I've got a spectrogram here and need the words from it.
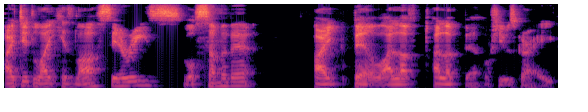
I did like his last series, or some of it. I Bill, I loved I loved Bill. She was great.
